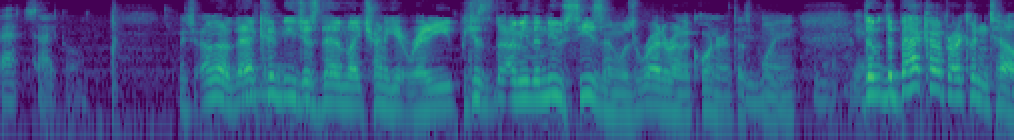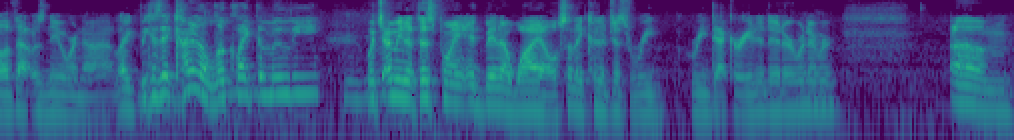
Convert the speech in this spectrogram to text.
Bat Cycle. which I don't know. That could be just them like trying to get ready because I mean the new season was right around the corner at this Mhm. point. Yeah. The the Batcopter I couldn't tell if that was new or not. Like because it kind of looked like the movie, Mhm. which I mean at this point it'd been a while, so they could have just re redecorated it or whatever. Um,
